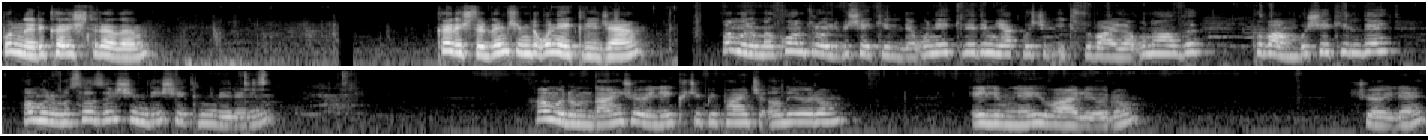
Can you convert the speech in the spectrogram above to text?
Bunları karıştıralım. Karıştırdım. Şimdi un ekleyeceğim. Hamuruma kontrollü bir şekilde un ekledim. Yaklaşık 2 su bardağı un aldı. Kıvam bu şekilde. Hamurumuz hazır. Şimdi şeklini verelim. Hamurumdan şöyle küçük bir parça alıyorum. Elimle yuvarlıyorum. Şöyle.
